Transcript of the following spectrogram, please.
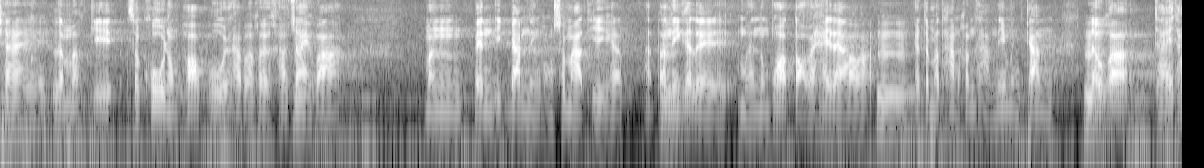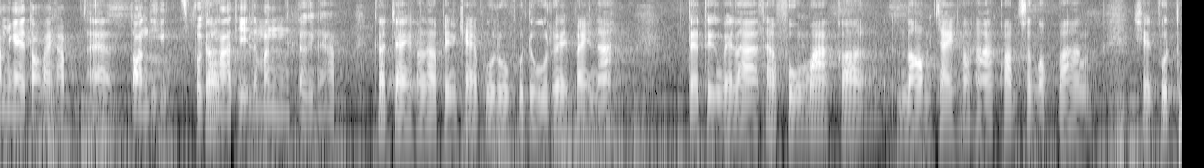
ใช่ แล้วเมื่อกี้สักครู่หลวงพ่อพูดครับ ก็เคยเข้าใจว่ามันเป็นอีกแบบหนึ่งของสมาธิครับ ตอนนี้ก็เลยเหมือนหลวงพ่อตอบไว้ให้แล้วก็จะมาถามคำถามนี้เหมือนกัน แล้วก็จะให้ทำยังไงต่อไปครับ ตอนที่ฝึกสมาธิแล้วมันตื่นนะครับ ก็ใจของเราเป็นแค่ผู้รู้ผู้ดูเรื่อยไปนะ แต่ถึงเวลาถ้าฟุ้งมากก็น้อมใจเข้าหาความสงบบ้าง เช่นพุทโธ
